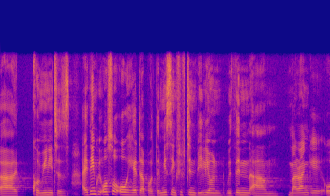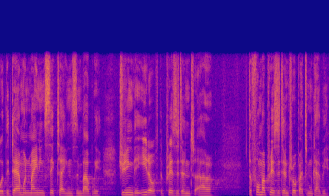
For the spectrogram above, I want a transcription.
uh, communities. I think we also all heard about the missing 15 billion within um, Marange or the diamond mining sector in Zimbabwe during the era of the president, uh, the former president Robert Mugabe.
